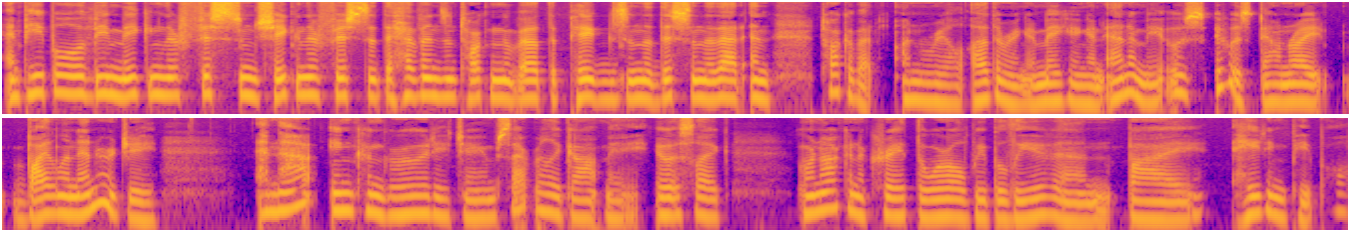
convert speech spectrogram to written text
and people would be making their fists and shaking their fists at the heavens and talking about the pigs and the this and the that, and talk about unreal othering and making an enemy. It was, it was downright violent energy. And that incongruity, James, that really got me. It was like, we're not going to create the world we believe in by hating people,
